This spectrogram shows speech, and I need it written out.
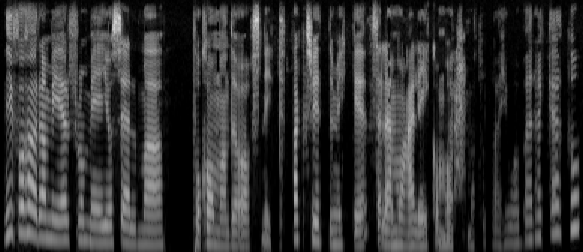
Ni får höra mer från mig och Selma på kommande avsnitt. Tack så jättemycket. Salamu alaikum wa rahmatullahi wa barakatuh.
